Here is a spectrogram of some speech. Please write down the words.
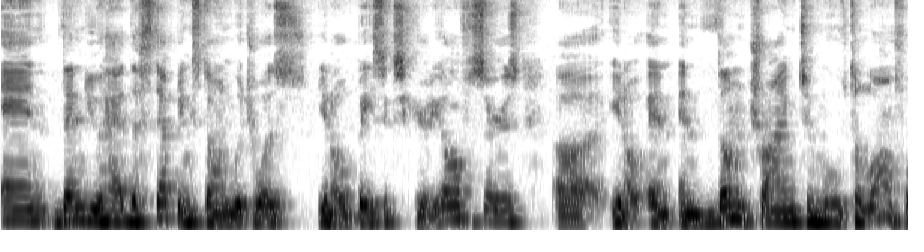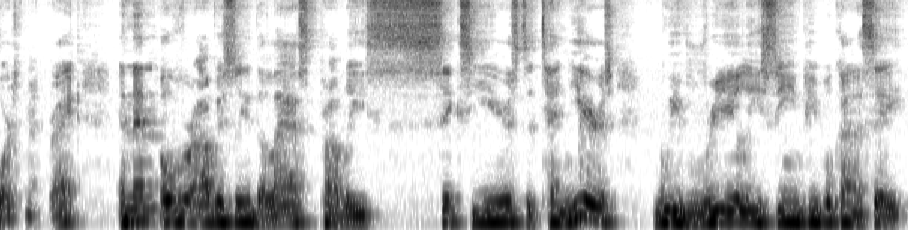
And then you had the stepping stone, which was, you know, basic security officers, uh, you know, and, and them trying to move to law enforcement, right? And then over obviously the last probably six years to 10 years, we've really seen people kind of say,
